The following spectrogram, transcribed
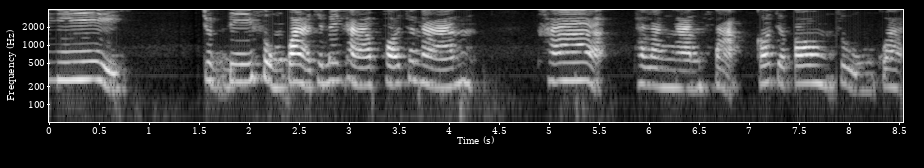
D จุด D สูงกว่าใช่ไหมคะ เพราะฉะนั้นค่าพลังงานศักดิ์ก็จะต้องสูงกว่า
